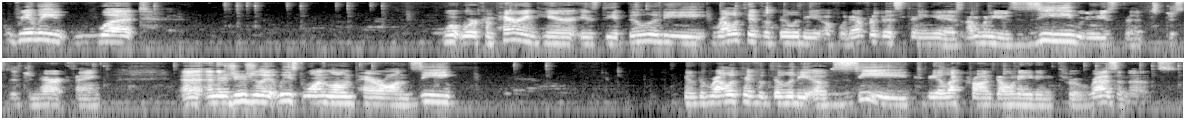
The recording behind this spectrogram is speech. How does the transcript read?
really what what we're comparing here is the ability, relative ability of whatever this thing is. I'm going to use Z. We're going to use the, just the generic thing. and, and there's usually at least one lone pair on Z. You know, the relative ability of Z to be electron donating through resonance.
